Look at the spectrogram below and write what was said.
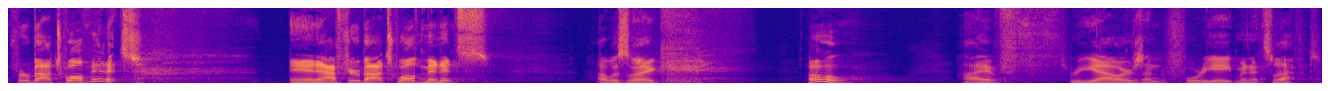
for about 12 minutes. And after about 12 minutes, I was like, oh, I have three hours and 48 minutes left.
